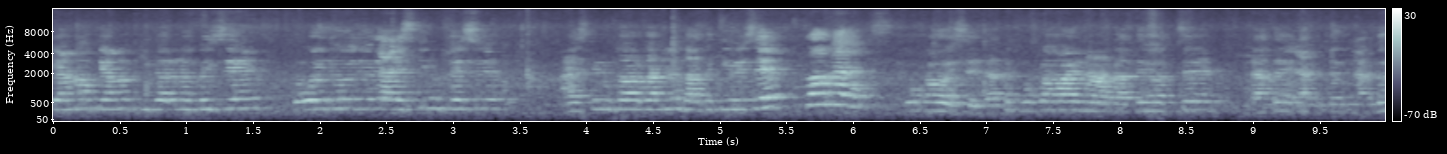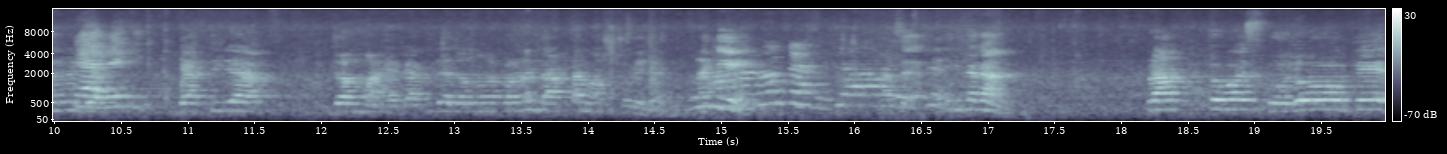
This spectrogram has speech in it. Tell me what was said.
কেন কেন, কি কারণে হয়েছে? তো ওই যে ওই যে আইসক্রিম খেয়েছে। আইসক্রিম খাওয়ার কারণে দাঁতে কি হয়েছে? পোকা। হয়েছে। দাঁতে পোকা হয় না দাঁতে হচ্ছে দাঁতে এক ধরনের ব্যাকটেরিয়া জন্মায়। ব্যাকটেরিয়া জন্মানোর কারণে দাঁতটা নষ্ট হয়ে যায়। নাকি? আচ্ছা এদিকে তাকান। প্রাপ্তবয়স্ক লোকের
